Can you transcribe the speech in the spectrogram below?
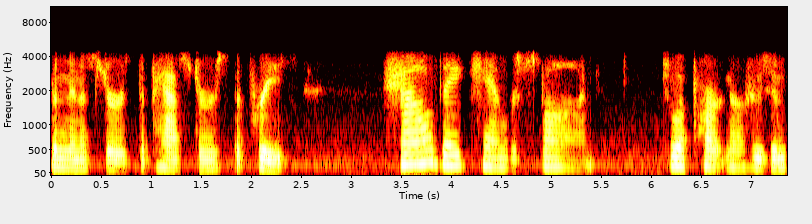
the ministers, the pastors, the priests, how they can respond to a partner who's in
